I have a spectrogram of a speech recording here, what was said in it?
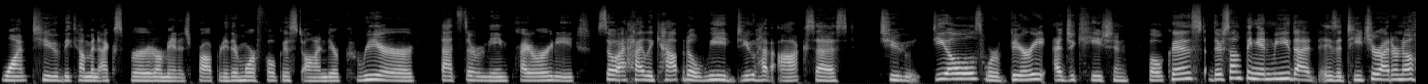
want to become an expert or manage property. They're more focused on their career. That's their main priority. So at HYLEE Capital, we do have access to deals. We're very education focused. There's something in me that is a teacher. I don't know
